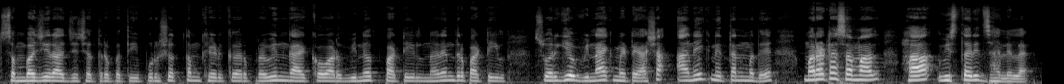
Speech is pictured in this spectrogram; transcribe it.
संभाजीराजे छत्रपती पुरुषोत्तम खेडकर प्रवीण गायकवाड विनोद पाटील नरेंद्र पाटील स्वर्गीय विनायक मेटे अशा अनेक नेत्यांमध्ये मराठा समाज हा विस्तारित झालेला आहे.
